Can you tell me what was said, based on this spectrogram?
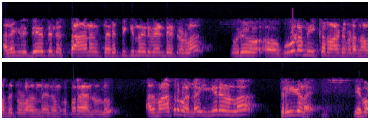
അല്ലെങ്കിൽ ഇദ്ദേഹത്തിന്റെ സ്ഥാനം തെറിപ്പിക്കുന്നതിന് വേണ്ടിയിട്ടുള്ള ഒരു ഗൂഢനീക്കമാണ് ഇവിടെ നടന്നിട്ടുള്ളതെന്ന് നമുക്ക് പറയാനുള്ളൂ. അത് മാത്രമല്ല ഇങ്ങനെയുള്ള സ്ത്രീകളെ ഇപ്പോ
